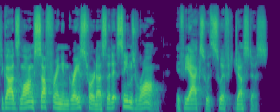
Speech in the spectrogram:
to God's long suffering and grace toward us that it seems wrong if he acts with swift justice.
